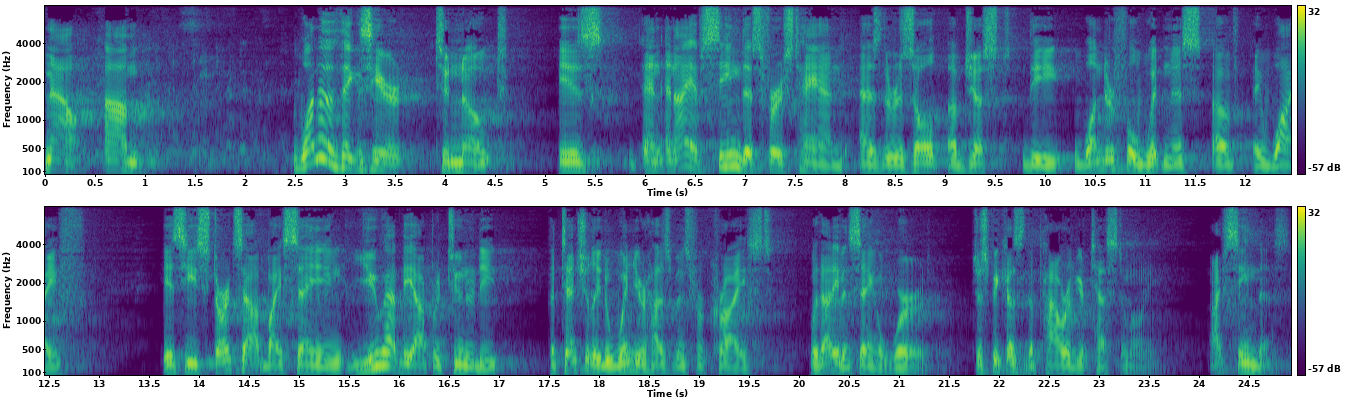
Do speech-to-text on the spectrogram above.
now, um, one of the things here to note is, and, and I have seen this firsthand as the result of just the wonderful witness of a wife, is he starts out by saying, You have the opportunity potentially to win your husbands for Christ without even saying a word, just because of the power of your testimony. I've seen this.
